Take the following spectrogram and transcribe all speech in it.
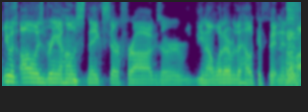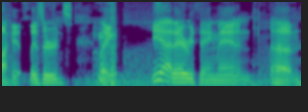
he was always bringing home snakes or frogs or you know whatever the hell could fit in his pocket, lizards, like he had everything, man, and um,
